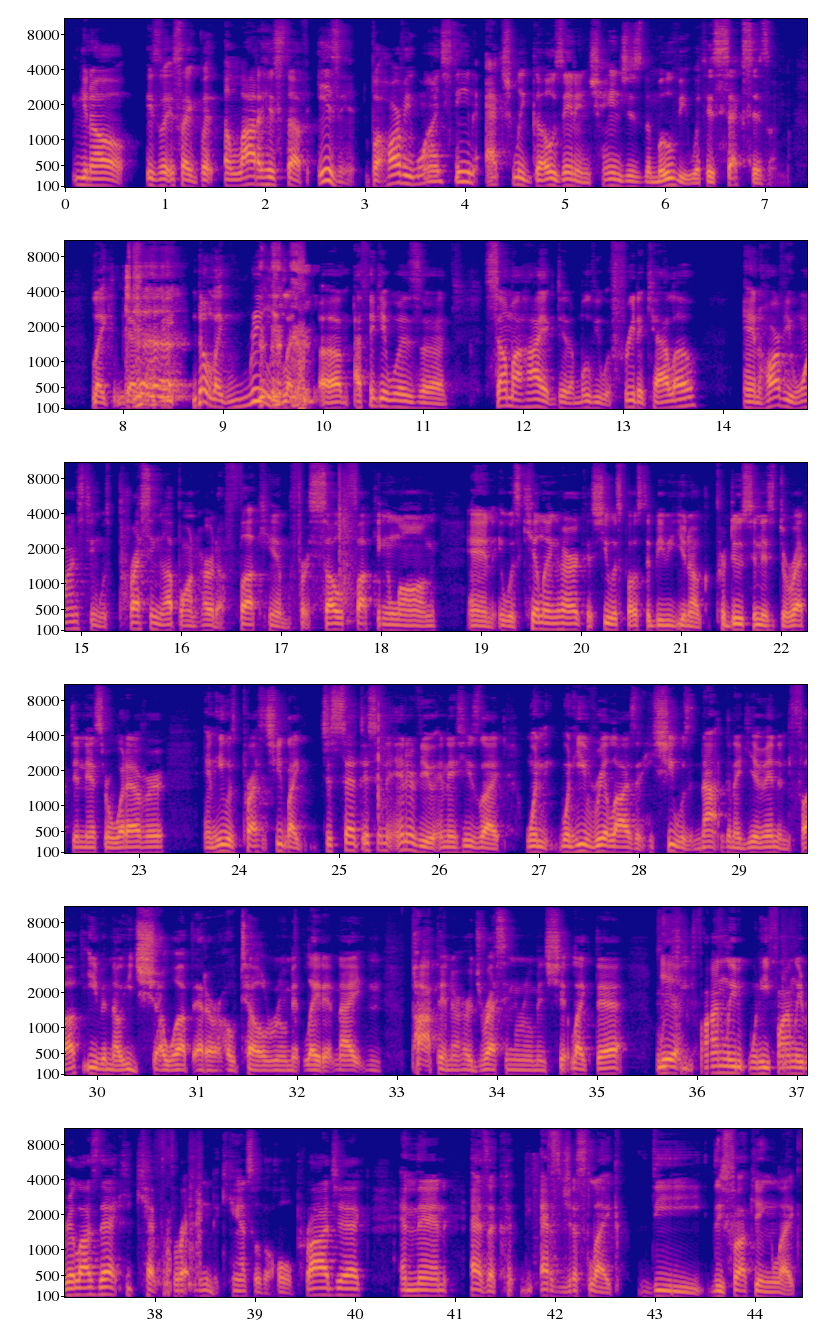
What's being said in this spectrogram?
You know, it's, it's like, but a lot of his stuff isn't. But Harvey Weinstein actually goes in and changes the movie with his sexism. Like, that movie, no, like really, like, um, I think it was uh, Salma Hayek did a movie with Frida Kahlo, and Harvey Weinstein was pressing up on her to fuck him for so fucking long, and it was killing her because she was supposed to be, you know, producing this, directing this, or whatever. And he was pressing. She like just said this in the interview, and then she's like, when when he realized that he, she was not gonna give in and fuck, even though he'd show up at her hotel room at late at night and pop into her dressing room and shit like that. When Yeah. she finally when he finally realized that, he kept threatening to cancel the whole project. And then as a as just like the the fucking like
